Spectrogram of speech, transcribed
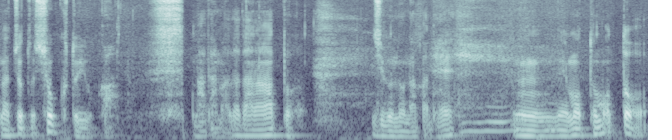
まあ、ちょっとショックというかまだまだだなと自分の中で。うん、でもっともっと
